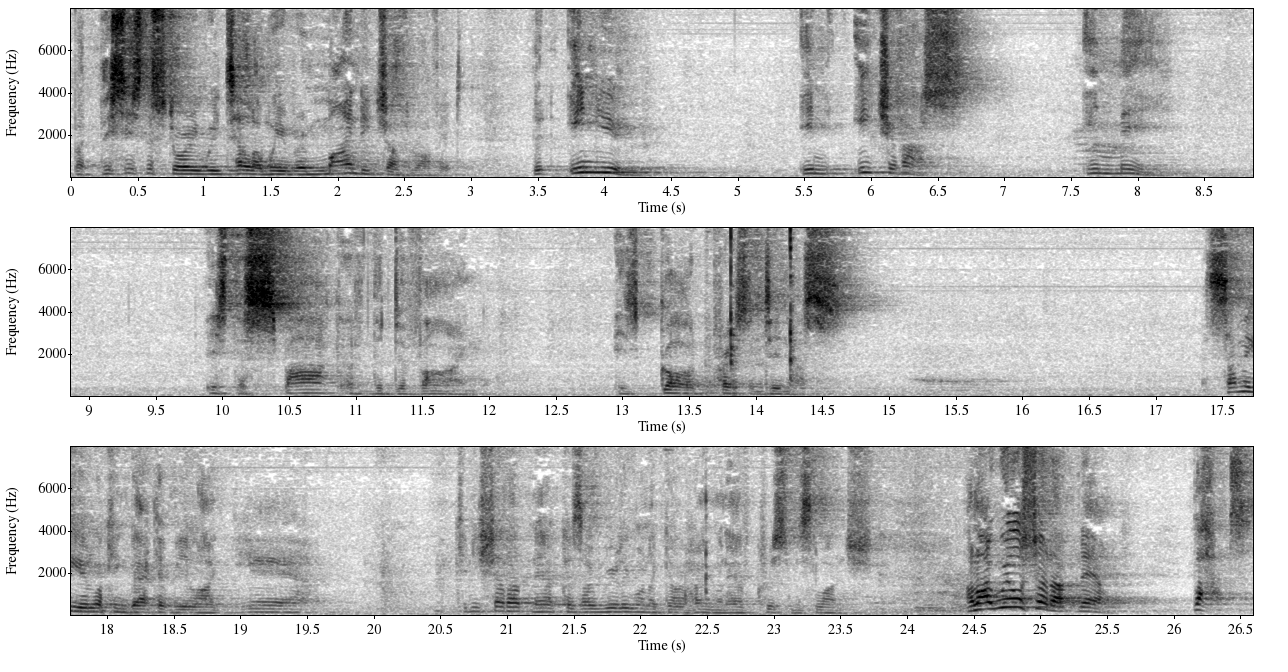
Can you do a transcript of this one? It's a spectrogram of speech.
but this is the story we tell and we remind each other of it. That in you, in each of us, in me, is the spark of the divine, is God present in us. Some of you looking back at me like, yeah, can you shut up now? Because I really want to go home and have Christmas lunch. And I will shut up now. But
